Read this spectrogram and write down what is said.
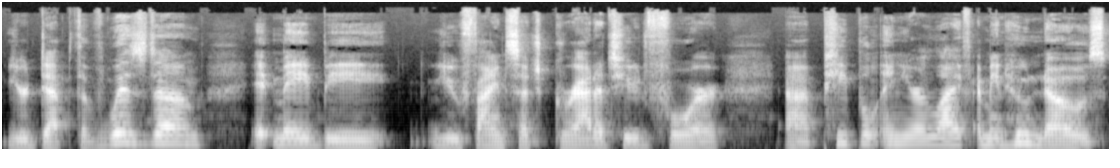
your depth of wisdom. It may be you find such gratitude for uh, people in your life. I mean, who knows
